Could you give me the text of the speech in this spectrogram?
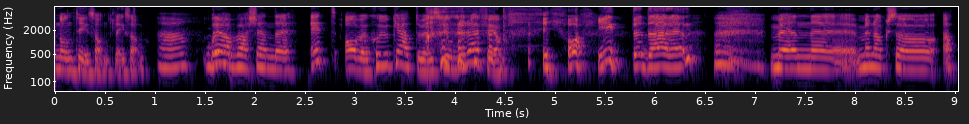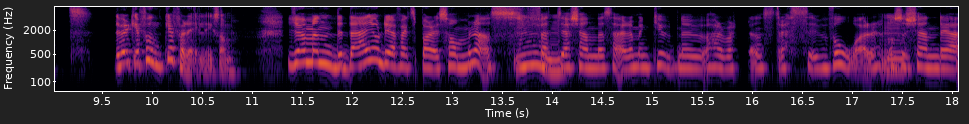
någonting sånt liksom. Ja, Och jag bara kände ett avundsjuka att du ens gjorde det för jag jag är inte där än. Men, eh, men också att det verkar funka för dig liksom. Ja men det där gjorde jag faktiskt bara i somras. Mm. För att jag kände så här, men gud nu har det varit en stressig vår. Och så kände jag,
